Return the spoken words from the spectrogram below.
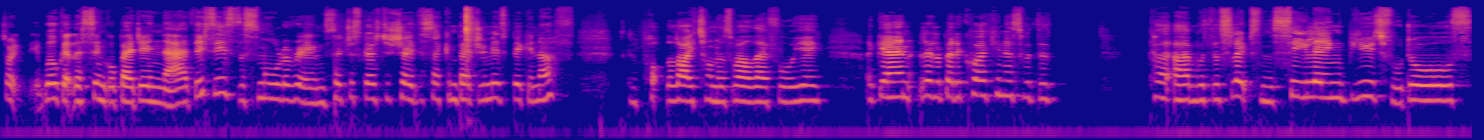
sorry, it will get the single bed in there. This is the smaller room, so just goes to show the second bedroom is big enough. I'm just going to pop the light on as well there for you. Again, a little bit of quirkiness with the um, with the slopes in the ceiling, beautiful doors,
